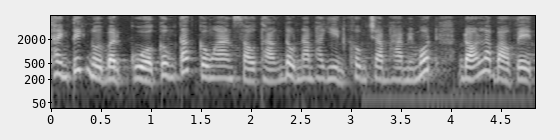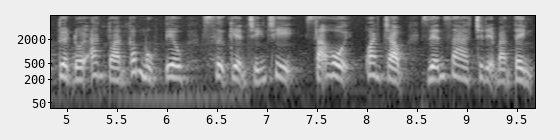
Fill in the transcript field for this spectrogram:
Thành tích nổi bật của công tác công an 6 tháng đầu năm 2021 đó là bảo vệ tuyệt đối an toàn các mục tiêu, sự kiện chính trị, xã hội quan trọng diễn ra trên địa bàn tỉnh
